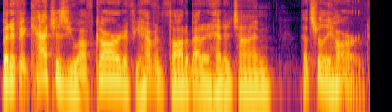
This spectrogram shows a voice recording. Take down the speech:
But if it catches you off guard, if you haven't thought about it ahead of time, that's really hard.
